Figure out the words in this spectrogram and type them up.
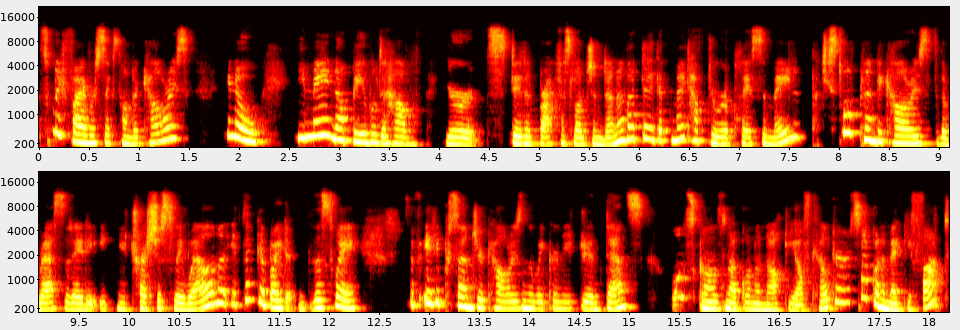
It's only five or 600 calories. You know, you may not be able to have your stated breakfast, lunch, and dinner that day that might have to replace a meal, but you still have plenty of calories for the rest of the day to eat nutritiously well. And you think about it this way if 80% of your calories in the week are nutrient dense, one's gone's not going to knock you off kilter. It's not going to make you fat.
